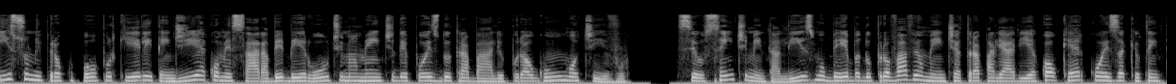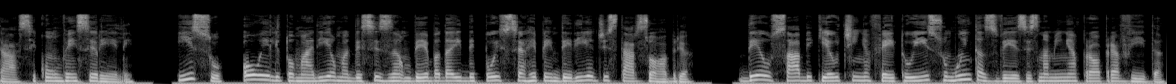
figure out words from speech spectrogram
Isso me preocupou porque ele tendia a começar a beber ultimamente depois do trabalho por algum motivo. Seu sentimentalismo bêbado provavelmente atrapalharia qualquer coisa que eu tentasse convencer ele. Isso, ou ele tomaria uma decisão bêbada e depois se arrependeria de estar sóbria. Deus sabe que eu tinha feito isso muitas vezes na minha própria vida.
